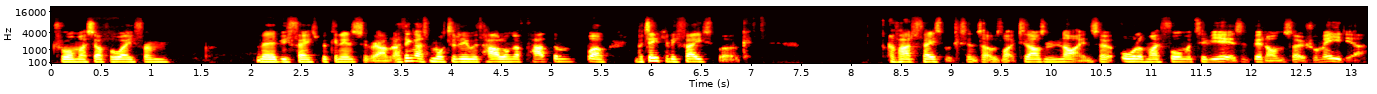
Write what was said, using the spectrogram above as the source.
draw myself away from maybe Facebook and Instagram. I think that's more to do with how long I've had them. Well, particularly Facebook. I've had Facebook since I was like 2009, so all of my formative years have been on social media.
